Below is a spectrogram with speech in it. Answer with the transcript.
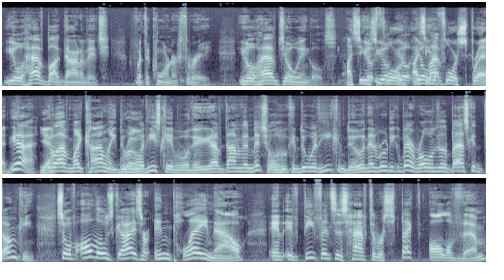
you'll have Bogdanovich with the corner three. You'll have Joe Ingles. I see You'll- this you'll- floor. you'll- I see you'll the have- floor spread. yeah. Yeah. You'll have Mike Conley doing Room. what he's capable of doing. You have Donovan Mitchell who can do what he can do, and then Rudy Gobert rolling to the basket dunking. So if all those guys are in play now, and if defenses have to respect all of them,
